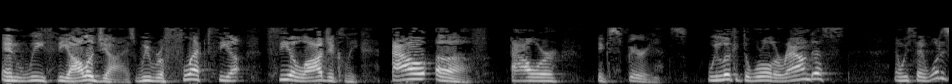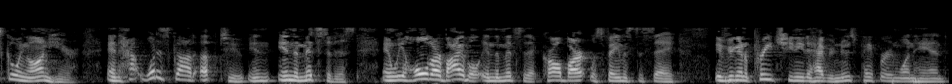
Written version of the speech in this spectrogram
and we theologize, we reflect the- theologically out of our experience. We look at the world around us and we say, what is going on here? And how, what is God up to in, in the midst of this? And we hold our Bible in the midst of it. Karl Barth was famous to say, if you're going to preach, you need to have your newspaper in one hand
